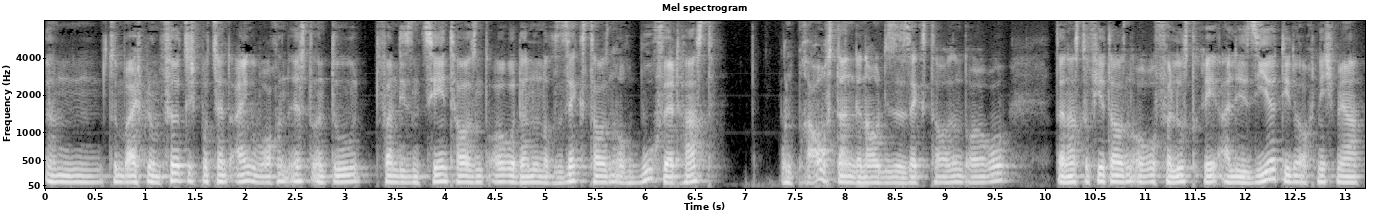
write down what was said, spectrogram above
ähm, zum Beispiel um 40 Prozent eingebrochen ist und du von diesen 10.000 Euro dann nur noch 6.000 Euro Buchwert hast und brauchst dann genau diese 6.000 Euro, dann hast du 4000 Euro Verlust realisiert, die du auch nicht mehr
